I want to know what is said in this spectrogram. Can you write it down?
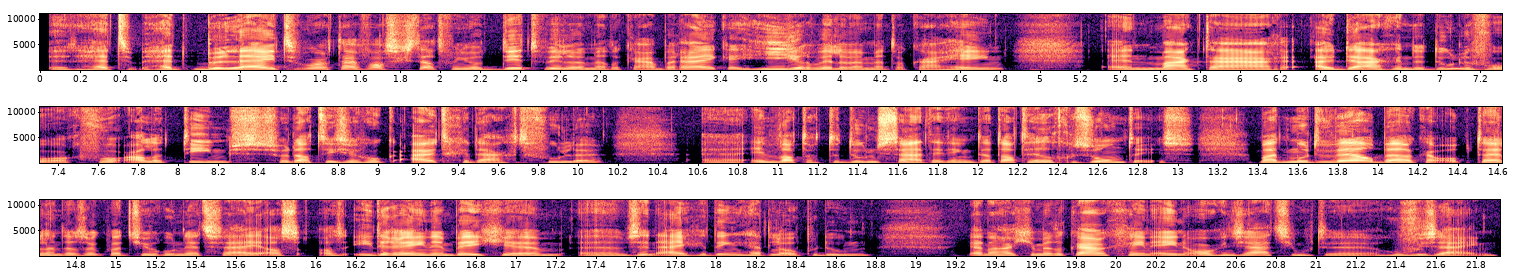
het, het beleid wordt daar vastgesteld van, joh, dit willen we met elkaar bereiken, hier willen we met elkaar heen. En maak daar uitdagende doelen voor, voor alle teams, zodat die zich ook uitgedaagd voelen uh, in wat er te doen staat. Ik denk dat dat heel gezond is. Maar het moet wel bij elkaar optellen. Dat is ook wat Jeroen net zei. Als, als iedereen een beetje uh, zijn eigen ding gaat lopen doen, ja, dan had je met elkaar ook geen één organisatie moeten hoeven zijn.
